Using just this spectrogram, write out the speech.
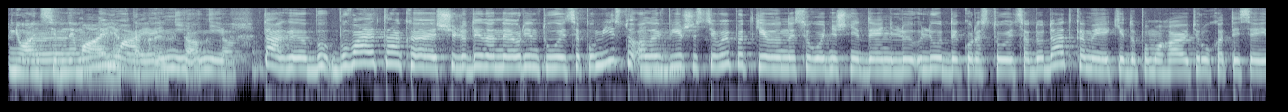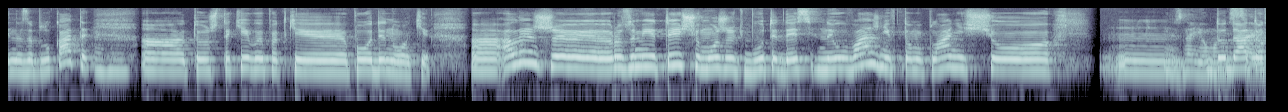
Нюансів е, немає, як таких, Ні, так, ні. так. Так, е, буває так, е, що людина не орієнтується по місту, але в більшості випадків на сьогоднішній день лю- люди користуються додатками, які допомагають рухатися і не заблукати. А, Тож такі випадки поодинокі. А, Але ж е, розумію те, що можуть бути десь неуважні в тому плані, що. М, Незнайома Додаток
